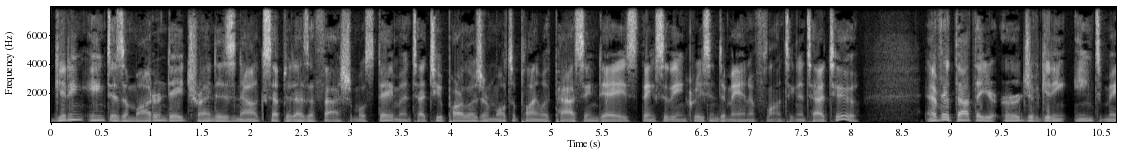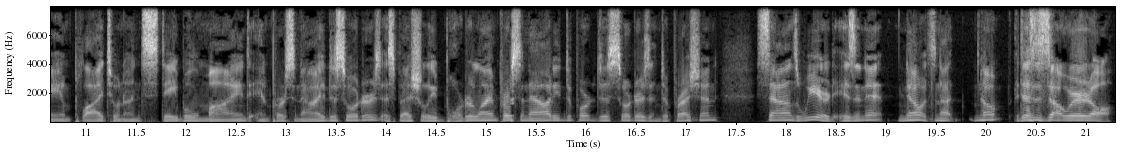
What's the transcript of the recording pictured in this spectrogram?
Getting inked as a modern day trend is now accepted as a fashionable statement. Tattoo parlors are multiplying with passing days thanks to the increasing demand of flaunting a tattoo. Ever thought that your urge of getting inked may imply to an unstable mind and personality disorders, especially borderline personality disorders and depression? Sounds weird, isn't it? No, it's not. Nope, it doesn't sound weird at all.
